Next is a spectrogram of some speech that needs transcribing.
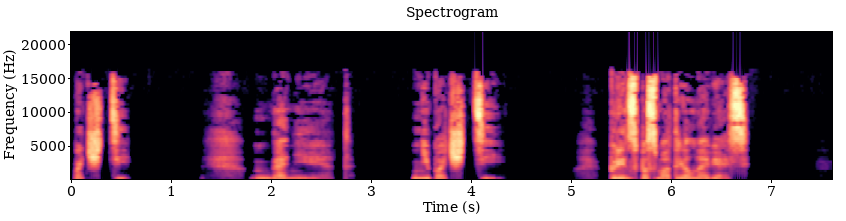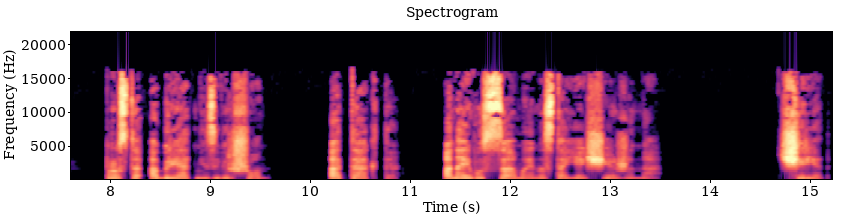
Почти. Да нет, не почти. Принц посмотрел на вязь. Просто обряд не завершён. А так-то она его самая настоящая жена. Чред.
